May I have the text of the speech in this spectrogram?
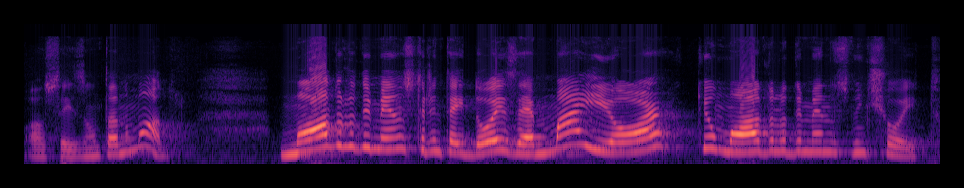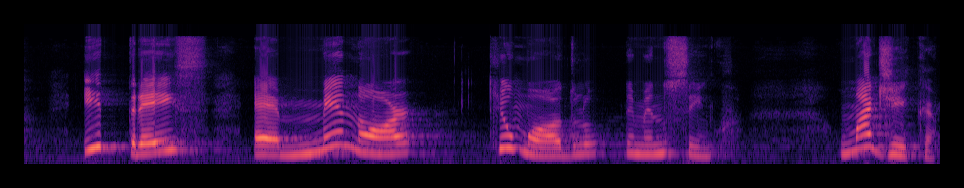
Ó, o 6 não está no módulo. Módulo de menos 32 é maior que o módulo de menos 28. E 3 é menor que o módulo de menos 5. Uma dica.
